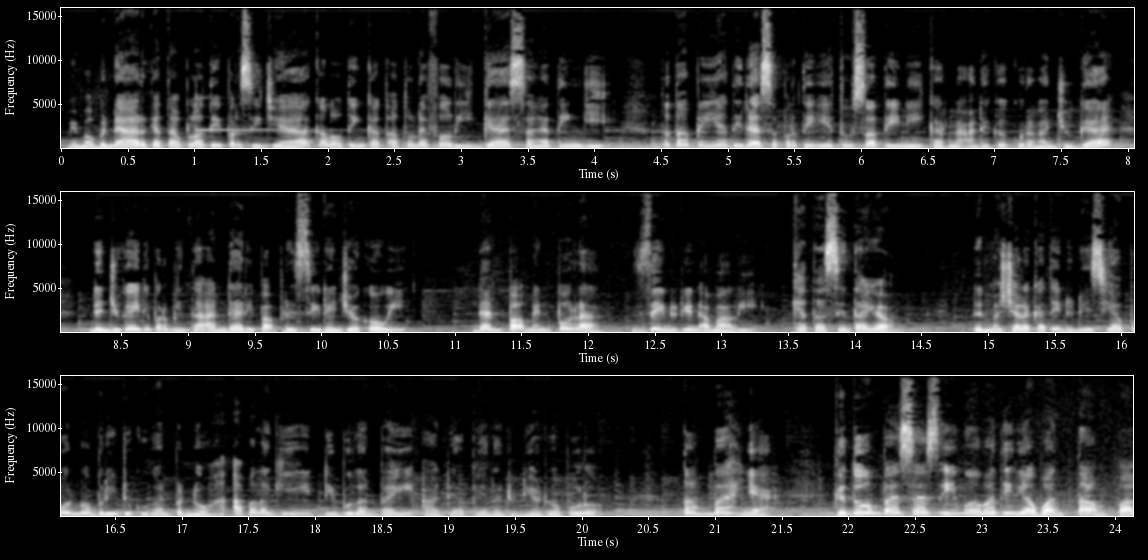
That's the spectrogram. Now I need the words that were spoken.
Memang benar kata pelatih Persija kalau tingkat atau level liga sangat tinggi. Tetapi ya tidak seperti itu saat ini karena ada kekurangan juga dan juga ini permintaan dari Pak Presiden Jokowi dan Pak Menpora Zainuddin Amali. Kata Sintayong, dan masyarakat Indonesia pun memberi dukungan penuh apalagi di bulan Mei ada Piala Dunia 20. Tambahnya, Ketum PSSI Muhammad Iriawan tampak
